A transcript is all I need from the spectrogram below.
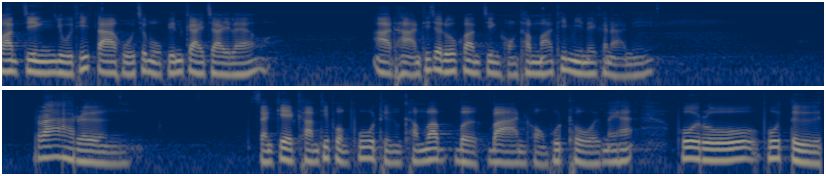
ความจริงอยู่ที่ตาหูจมูกลิ้นกายใจแล้ว อาจหารที่จะรู้ความจริงของธรรมะที่มีในขณะนี้ ร่าเริง สังเกตคำที่ผมพูดถึงคำว่าเบิกบานของพุทโธไหมฮะผู้รู้ผู้ตื่น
